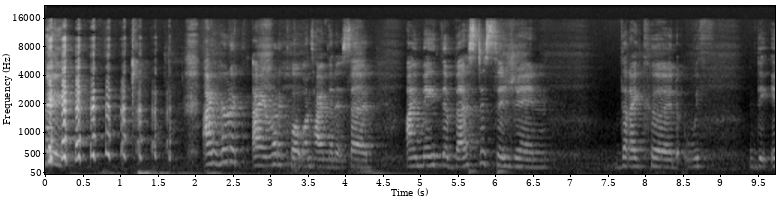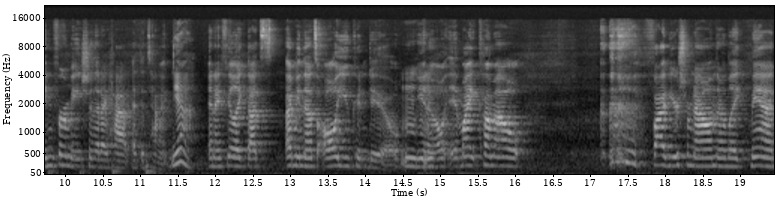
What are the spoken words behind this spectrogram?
Right. I heard a I read a quote one time that it said, "I made the best decision that I could with the information that I had at the time." yeah, And I feel like that's I mean that's all you can do. Mhm. You know, it might come out 5 years from now and they're like, "Man,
